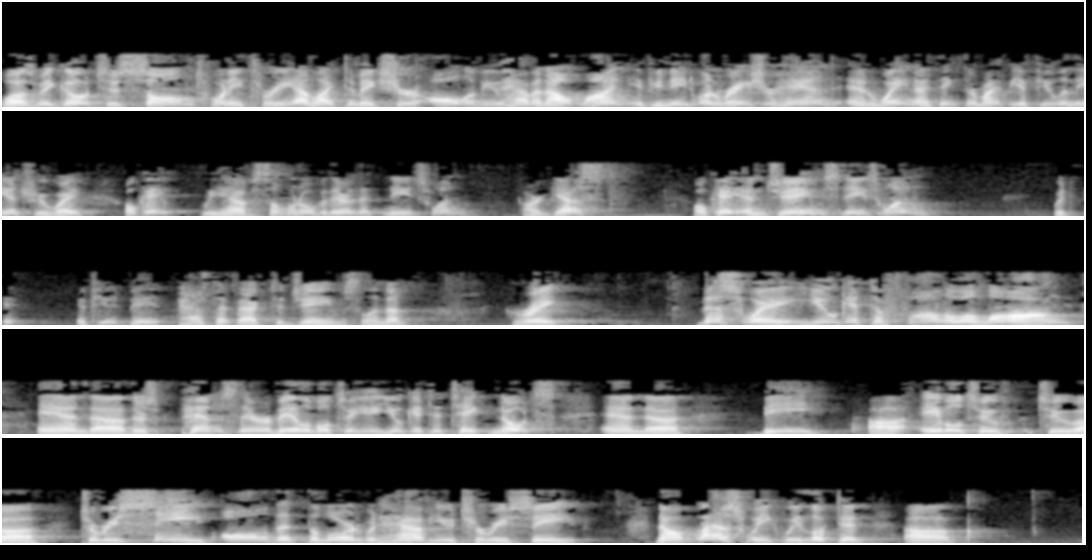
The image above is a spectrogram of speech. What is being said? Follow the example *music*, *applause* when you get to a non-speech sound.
Well, as we go to Psalm 23, I'd like to make sure all of you have an outline. If you need one, raise your hand. And Wayne, I think there might be a few in the entryway. Okay, we have someone over there that needs one, our guest. Okay, and James needs one. Would, if you'd pay, pass that back to James, Linda. Great. This way, you get to follow along, and uh, there's pens there available to you. You get to take notes and uh, be uh, able to to uh, to receive all that the Lord would have you to receive. Now, last week we looked at uh,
